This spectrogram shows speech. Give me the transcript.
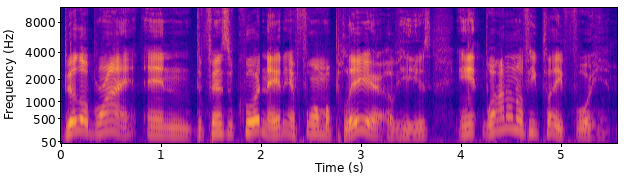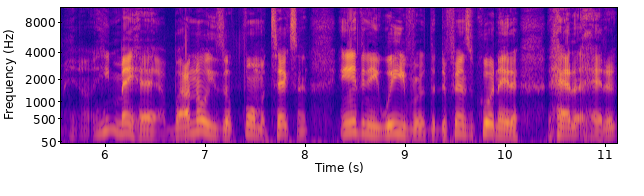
Bill O'Brien and defensive coordinator and former player of his, and well, I don't know if he played for him. He may have, but I know he's a former Texan. Anthony Weaver, the defensive coordinator, had a, had a,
